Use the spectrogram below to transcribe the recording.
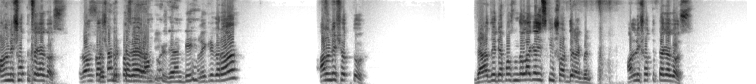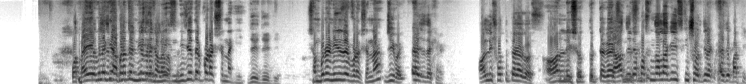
অনলি 70 টাকা গজ। রং কস সত্তর টাকা রং গ্যারান্টি বিক্রি করা? অনলি 70 যা যেটা পছন্দ লাগে স্ক্রিনশট দিয়ে রাখবেন। অনলি 70 টাকা গজ। ভাই এগুলো কি আপনাদের নিজেদের প্রোডাকশন নাকি? জি জি জি। সম্পূর্ণ নিজেদের প্রোডাকশন না? জি ভাই এই যে দেখেন। অনলি 70 টাকা গজ অনলি সত্তর টাকা যা যেটা পছন্দ লাগে স্ক্রিনশট দিয়ে এই যে বাকি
